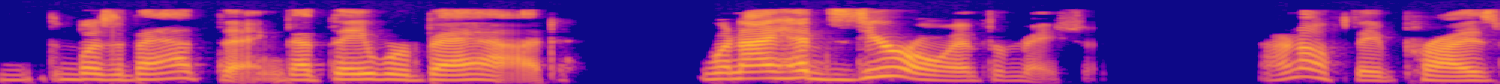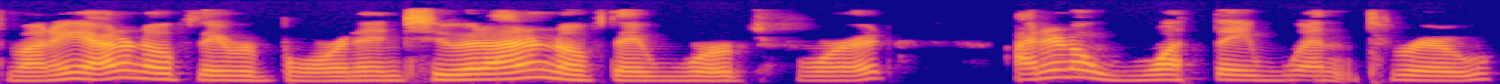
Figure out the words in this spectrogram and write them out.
was a bad thing, that they were bad when I had zero information. I don't know if they prized money. I don't know if they were born into it. I don't know if they worked for it. I don't know what they went through,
